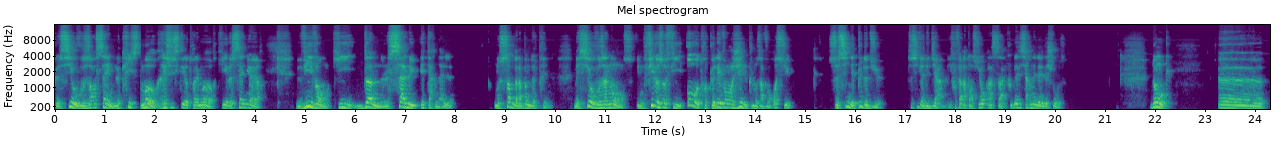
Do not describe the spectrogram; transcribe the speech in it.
que si on vous enseigne le Christ mort, ressuscité entre les morts, qui est le Seigneur, vivant qui donne le salut éternel, nous sommes dans la bonne doctrine. Mais si on vous annonce une philosophie autre que l'évangile que nous avons reçu, ceci n'est plus de Dieu. Ceci vient du diable. Il faut faire attention à ça. Il faut bien discerner les, choses. Donc, euh,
